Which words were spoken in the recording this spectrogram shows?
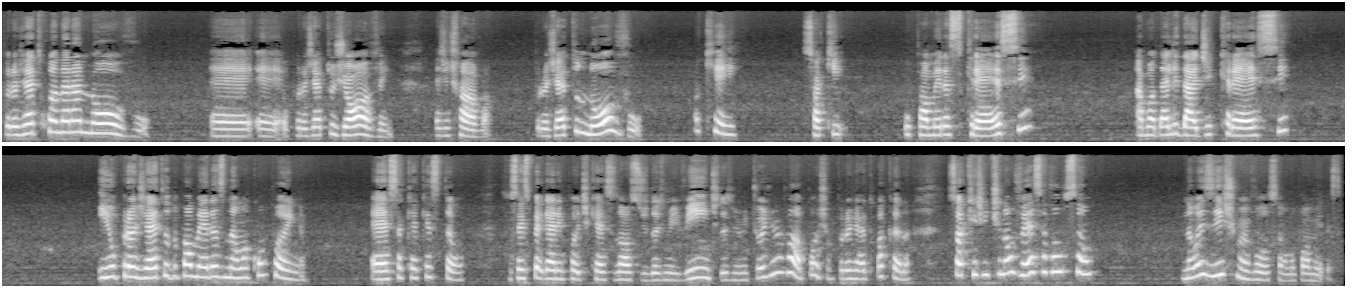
O projeto quando era novo, é, é, o projeto jovem, a gente falava, projeto novo, ok. Só que o Palmeiras cresce, a modalidade cresce e o projeto do Palmeiras não acompanha. Essa que é a questão. Se vocês pegarem podcasts nossos de 2020, 2021, a gente vai falar, poxa, um projeto bacana. Só que a gente não vê essa evolução. não existe uma evolução no Palmeiras.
